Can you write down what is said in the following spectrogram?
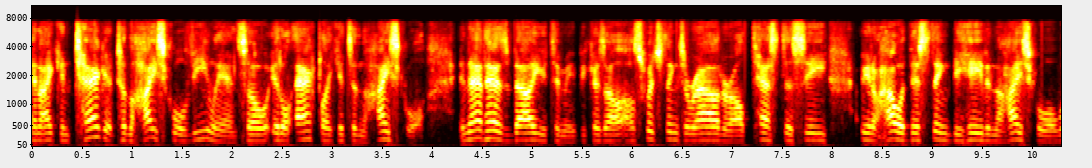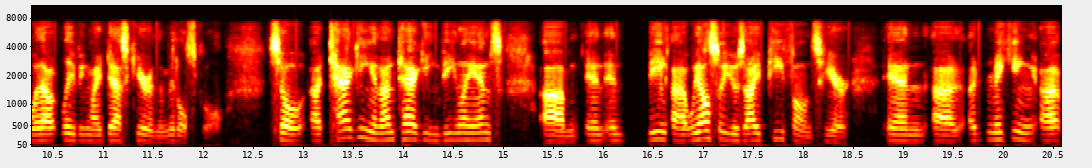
and I can tag it to the high school VLAN, so it'll act like it's in the high school, and that has value to me because I'll, I'll switch things around or I'll test to see, you know, how would this thing behave in the high school without leaving my desk here in the middle school. So uh, tagging and untagging VLANs, um, and and being, uh, we also use IP phones here. And uh, uh, making uh,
